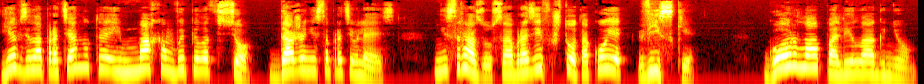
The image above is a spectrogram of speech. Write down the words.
я взяла протянутое и махом выпила все, даже не сопротивляясь, не сразу сообразив, что такое виски. Горло опалило огнем.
